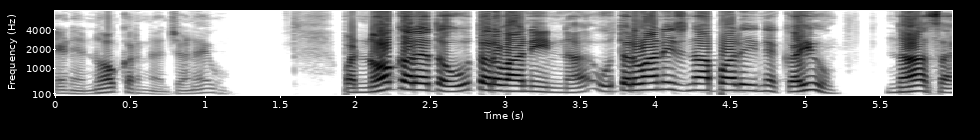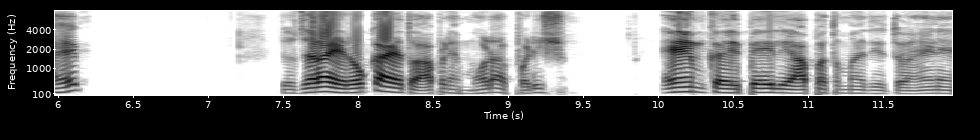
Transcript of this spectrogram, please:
એણે નોકરને જણાવ્યું. પણ ન કરે તો ઉતરવાની ના, ઉતરવાની જ ના પાડીને કહ્યું, ના સાહેબ. જો જરાય રોકાય તો આપણે મોડા પડીશું. એમ કહી પહેલી આફતમાંથી તો એણે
